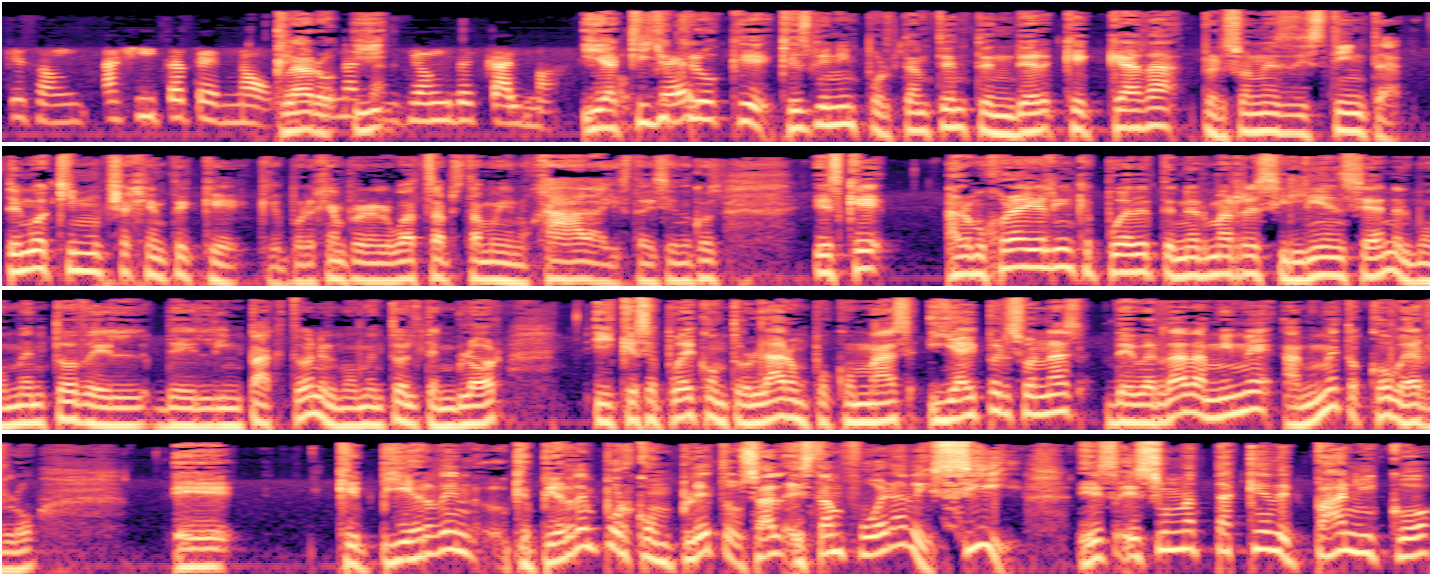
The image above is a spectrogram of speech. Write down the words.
que son agítate, no. Claro, es una y, canción de calma. Y aquí yo creo que, que es bien importante entender que cada persona es distinta. Tengo aquí mucha gente que, que, por ejemplo, en el WhatsApp está muy enojada y está diciendo cosas. Es que a lo mejor hay alguien que puede tener más resiliencia en el momento del, del impacto, en el momento del temblor, y que se puede controlar un poco más. Y hay personas, de verdad, a mí me, a mí me tocó verlo, eh, que pierden, que pierden por completo, o sea, están fuera de sí. Es, es un ataque de pánico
